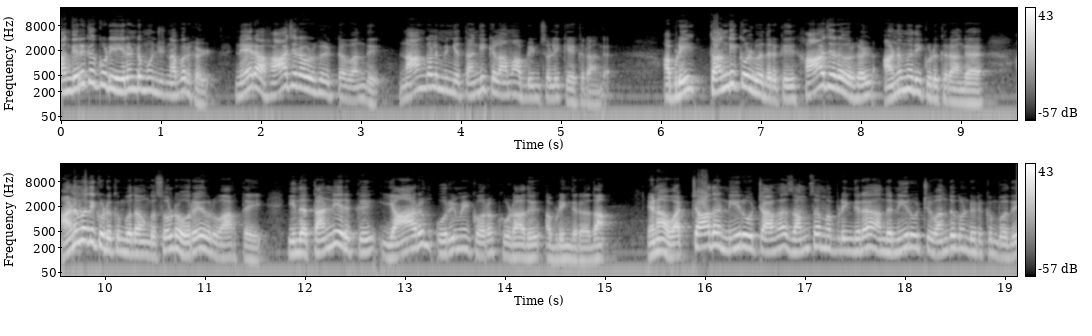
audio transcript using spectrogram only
அங்கே இருக்கக்கூடிய இரண்டு மூன்று நபர்கள் நேராக ஹாஜர் அவர்கள்ட்ட வந்து நாங்களும் இங்கே தங்கிக்கலாமா? அப்படின்னு சொல்லி கேட்குறாங்க அப்படி தங்கிக் கொள்வதற்கு ஹாஜர் அவர்கள் அனுமதி கொடுக்குறாங்க. அனுமதி கொடுக்கும்போது அவங்க சொல்கிற ஒரே ஒரு வார்த்தை இந்த தண்ணீருக்கு யாரும் உரிமை கோரக்கூடாது அப்படிங்கிறது தான் ஏன்னா வற்றாத நீரூற்றாக ஜம்சம் அப்படிங்கிற அந்த நீரூற்று வந்து கொண்டு இருக்கும்போது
